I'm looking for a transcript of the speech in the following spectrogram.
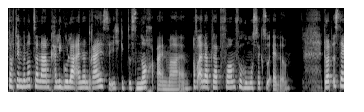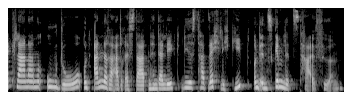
Doch den Benutzernamen Caligula 31 gibt es noch einmal auf einer Plattform für Homosexuelle. Dort ist der Klarname Udo und andere Adressdaten hinterlegt, die es tatsächlich gibt und ins Gimlitztal führen.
